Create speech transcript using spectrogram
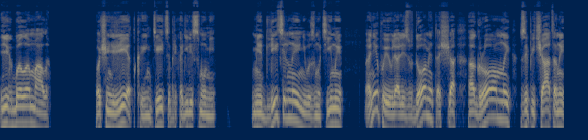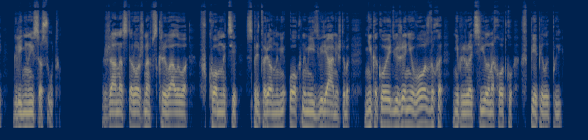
Их было мало. Очень редко индейцы приходили с мумией. Медлительные, невозмутимые, они появлялись в доме, таща огромный запечатанный глиняный сосуд. Жан осторожно вскрывал его в комнате с притворенными окнами и дверями, чтобы никакое движение воздуха не превратило находку в пепел и пыль.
